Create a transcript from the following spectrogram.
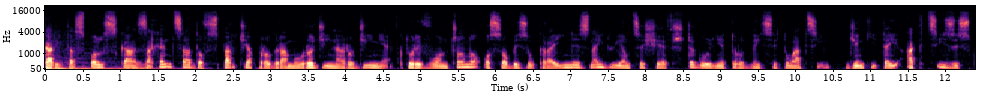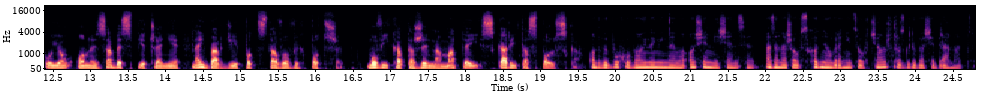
Caritas Polska zachęca do wsparcia programu Rodzina Rodzinie, w który włączono osoby z Ukrainy znajdujące się w szczególnie trudnej sytuacji. Dzięki tej akcji zyskują one zabezpieczenie najbardziej podstawowych potrzeb mówi Katarzyna Matej z Caritas Polska. Od wybuchu wojny minęło 8 miesięcy, a za naszą wschodnią granicą wciąż rozgrywa się dramat.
